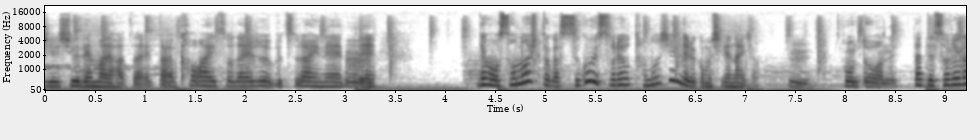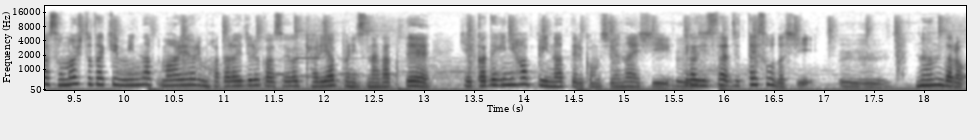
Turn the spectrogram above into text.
10終電まで働いた。かわいそう大丈夫辛いねって、でもその人がすごいそれを楽しんでるかもしれないじゃん。うん。本当はね。だってそれがその人だけみんな周りよりも働いてるからそれがキャリアアップにつながって結果的にハッピーになってるかもしれないし、うん。てか実際絶対そうだし。うんなんだろう。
